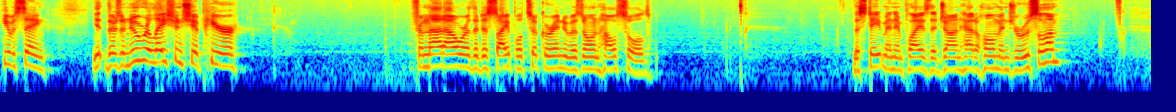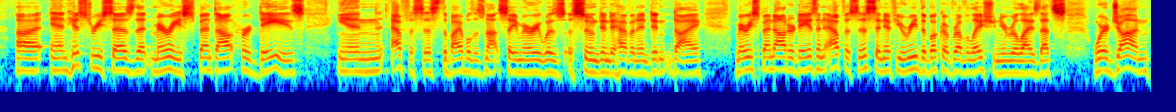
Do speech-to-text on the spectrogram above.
He was saying, There's a new relationship here. From that hour, the disciple took her into his own household. The statement implies that John had a home in Jerusalem uh, and history says that Mary spent out her days in Ephesus. The Bible does not say Mary was assumed into heaven and didn't die. Mary spent out her days in Ephesus, and if you read the book of Revelation, you realize that's where John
